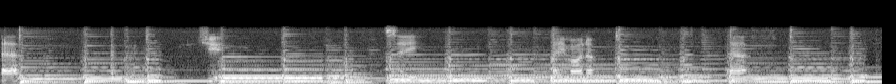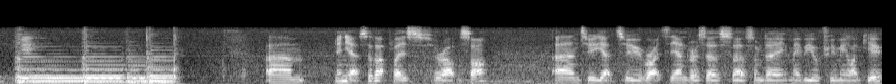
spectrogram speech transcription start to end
F, G, C, A minor, F, G. Um, and yeah, so that plays throughout the song until you get to right to the end where it says uh, someday maybe you'll treat me like you.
